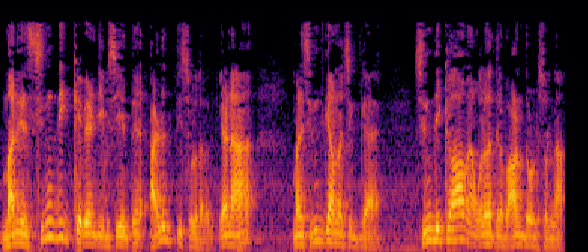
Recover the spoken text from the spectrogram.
மனிதன் சிந்திக்க வேண்டிய விஷயத்தை அழுத்தி சொல்கிறது. ஏன்னா மனிதன் சிந்திக்காம வச்சுக்க சிந்திக்காம நான் உலகத்தில் வாழ்ந்தோன்னு சொன்னான்.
